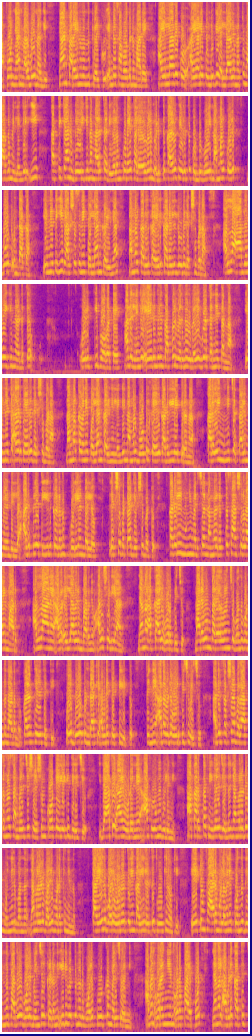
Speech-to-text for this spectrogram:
അപ്പോൾ ഞാൻ മറുപടി നൽകി. ഞാൻ പറയുന്നതൊന്ന് കേൾക്കൂ. എന്റെ സഹോദരന്മാരെ കൊ- അയാളെ കൊല്ലുകയല്ലാതെ മറ്റു മാർഗമില്ലെങ്കിൽ ഈ കത്തിക്കാൻ ഉപയോഗിക്കുന്ന മരത്തടികളും കുറെ പലകകളും എടുത്ത് കടൽ തീരത്ത് കൊണ്ടുപോയി നമ്മൾക്കൊരു ബോട്ട് ഉണ്ടാക്കാം. എന്നിട്ട് ഈ രാക്ഷസനെ കൊല്ലാൻ കഴിഞ്ഞാൽ നമ്മൾക്ക് അതിൽ കയറി കടലിലൂടെ രക്ഷപ്പെടാം. അല്ല ആഗ്രഹിക്കുന്നിടത്ത് ഒഴുക്കി പോകട്ടെ. അതല്ലെങ്കിൽ ഏതെങ്കിലും കപ്പൽ വരുന്നത് വരെ ഇവിടെ തന്നെ തങ്ങാം. എന്നിട്ട് അതിൽ കയറി രക്ഷപ്പെടാം. നമ്മൾക്ക് അവനെ കൊല്ലാൻ കഴിഞ്ഞില്ലെങ്കിൽ നമ്മൾ ബോട്ടിൽ കയറി കടലിലേക്ക് ഇറങ്ങണം കടലിൽ മുങ്ങിച്ചെത്താലും വേണ്ടില്ല. അടുപ്പിലെ തീയിൽ കിടന്ന് പൊരിയണ്ടല്ലോ രക്ഷപ്പെട്ടാൽ രക്ഷപ്പെട്ടു. കടലിൽ മുങ്ങി മരിച്ചാൽ നമ്മൾ രക്തസാക്ഷികളായി മാറും. അല്ലാണ് അവർ എല്ലാവരും പറഞ്ഞു അത് ശരിയാണ്. ഞങ്ങൾ അക്കാര്യം ഉറപ്പിച്ചു. മരവും പലകളും ചുമന്നുകൊണ്ട് നടന്നു. കടൽ തീരത്തെത്തി ഒരു ബോട്ട് ഉണ്ടാക്കി അവിടെ കെട്ടിയിട്ടു. പിന്നെ അതവിടെ ഒളിപ്പിച്ചു വെച്ചു. അതിൽ ഭക്ഷണ പദാർത്ഥങ്ങൾ സംഭരിച്ച ശേഷം കോട്ടയിലേക്ക് തിരിച്ചു. രാത്രി ആയ ഉടനെ ആ ഭൂമി കുലുങ്ങി. ആ കറുത്ത ഭീകര ജന്തു ഞങ്ങളുടെ മുന്നിൽ വന്ന് ഞങ്ങളുടെ വഴി മുടക്കി നിന്നു. പഴയതുപോലെ ഓരോരുത്തരെയും കയ്യിലെടുത്ത് തൂക്കി നോക്കി. ഏറ്റവും ഭാരമുള്ളവനെ കൊന്നു തിന്ന് പതിവ് പോലെ ബെഞ്ചിൽ കിടന്ന് ഇടിവെട്ടുന്നത് പോലെ കൂർക്കം വലിച്ചുറങ്ങി അവൻ ഉറങ്ങിയെന്ന് ഉറപ്പായപ്പോൾ ഞങ്ങൾ അവിടെ കത്തി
